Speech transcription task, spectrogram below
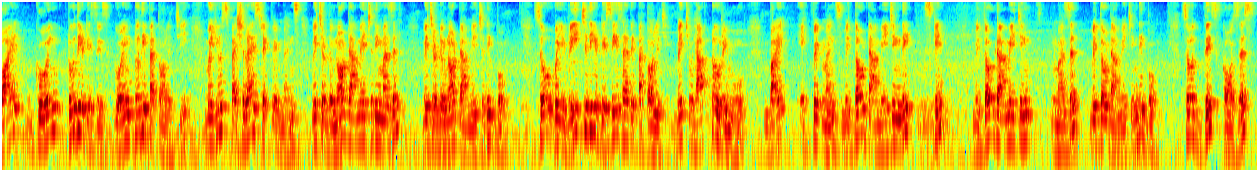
while going to the disease, going to the pathology, we use specialized equipments which do not damage the muscle, which do not damage the bone. So we reach the disease as the pathology, which we have to remove by equipments without damaging the skin, without damaging muscle, without damaging the bone. So this causes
